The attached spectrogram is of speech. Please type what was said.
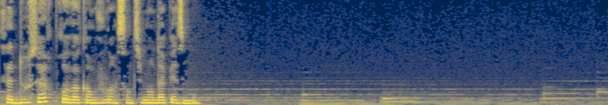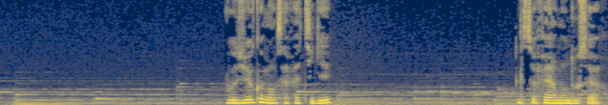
Cette douceur provoque en vous un sentiment d'apaisement. Vos yeux commencent à fatiguer. Ils se ferment en douceur.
